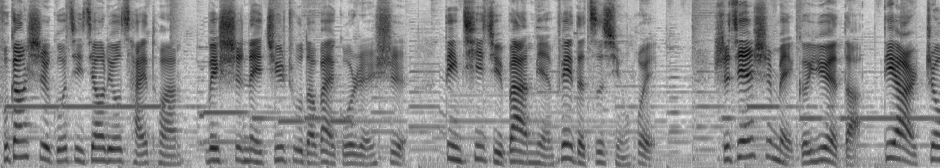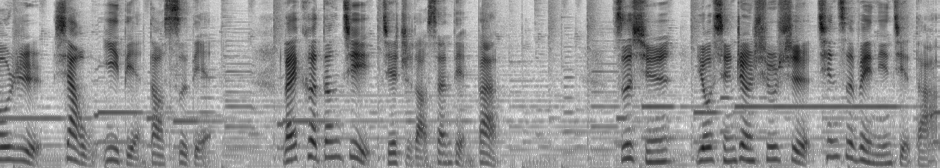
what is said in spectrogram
福冈市国际交流财团为市内居住的外国人士定期举办免费的咨询会。时间是每个月的第二周日下午一点到四点，来客登记截止到三点半。咨询由行政书室亲自为您解答。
